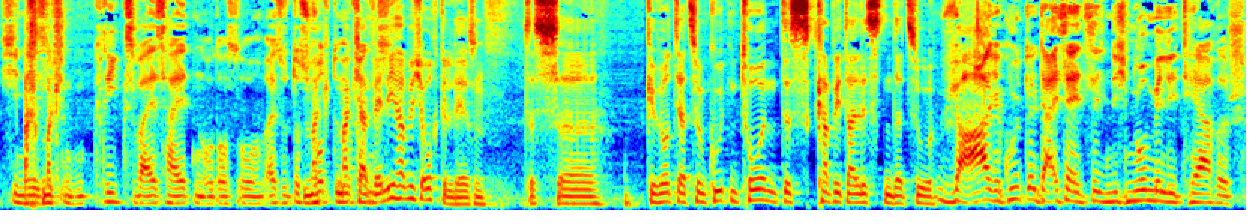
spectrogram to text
chinesischen Kriegsweisheiten oder so. Also das Ma wird Machiavelli habe ich auch gelesen. Das äh, gehört ja zum guten Ton des Kapitalisten dazu. Ja, gut, da ist ja jetzt nicht nur militärisch.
